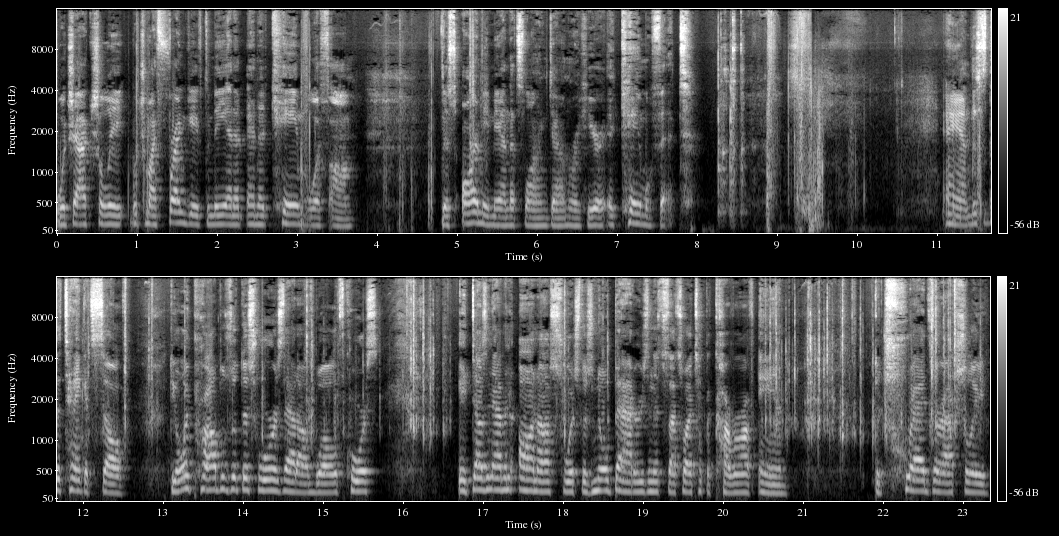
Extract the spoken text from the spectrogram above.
which actually, which my friend gave to me, and it and it came with um this army man that's lying down right here. It came with it. And this is the tank itself. The only problems with this war is that um well, of course, it doesn't have an on-off switch. There's no batteries in it, so that's why I took the cover off. And the treads are actually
